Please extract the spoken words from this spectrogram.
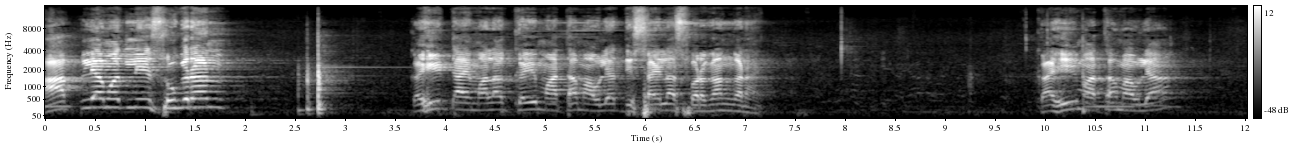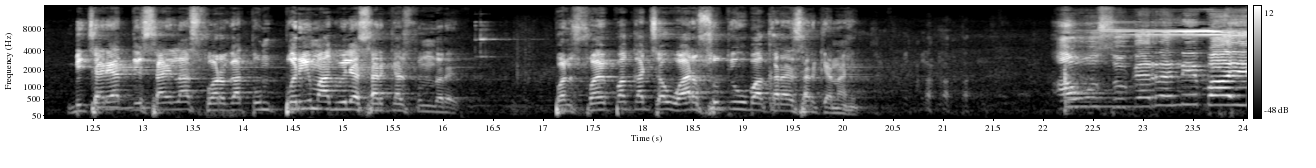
आपल्यामधली सुगरण काही टायमाला काही माता मावल्या दिसायला स्वर्गांगण आहे. काही माता मावल्या बिचाऱ्यात दिसायला स्वर्गातून परी मागविल्यासारख्या सुंदर आहेत. पण स्वयंपाकाच्या वारसुती उभा करायसारख्या नाहीत. आऊ सुगरणी बाई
